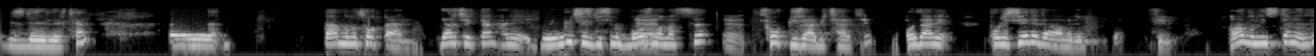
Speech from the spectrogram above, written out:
biz gerilirken. E, ben bunu çok beğendim. Gerçekten hani gerilim çizgisini bozmaması Evet. çok güzel bir tercih. Orada hani polisiye de devam edebilirdi film. Ama bunu istemedi.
